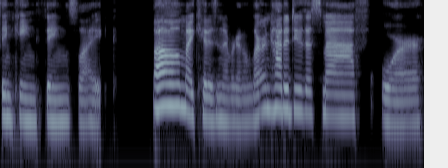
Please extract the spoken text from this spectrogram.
thinking things like, oh, my kid is never going to learn how to do this math, or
